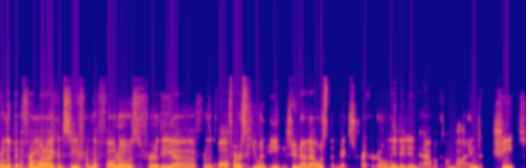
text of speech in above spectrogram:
from the from what I could see from the photos for the uh, for the qualifiers, he went eight and two. Now that was the mixed record only; they didn't have a combined sheet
